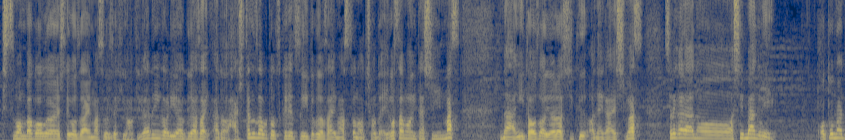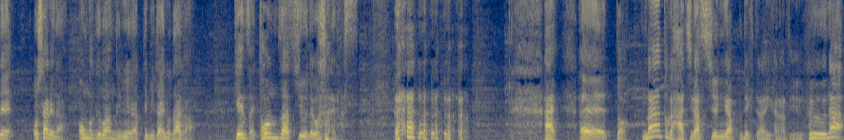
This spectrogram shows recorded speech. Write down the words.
質問箱をご用意してございます。ぜひお気軽にご利用ください。あと、ハッシュタグザボとつけてツイートくださいますと、後ほどエゴサもいたします。何卒よろしくお願いします。それから、あのー、新番組、大人でおしゃれな音楽番組をやってみたいのだが、現在、頓挫中でございます。はい。えー、っと、なんとか8月中にアップできたらいいかなというふうな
